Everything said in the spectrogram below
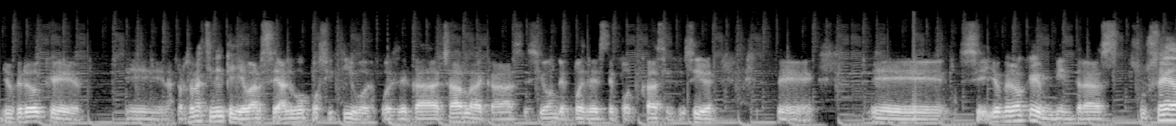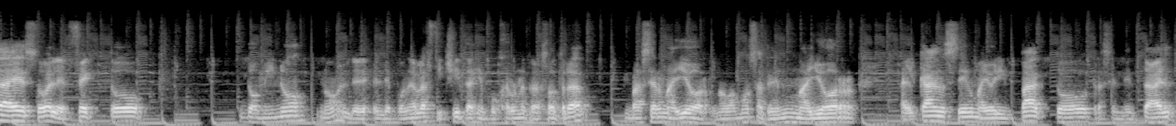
Yo creo que eh, las personas tienen que llevarse algo positivo después de cada charla, de cada sesión, después de este podcast inclusive. Este, eh, sí, yo creo que mientras suceda eso, el efecto dominó, ¿no? El de, el de, poner las fichitas y empujar una tras otra, va a ser mayor, ¿no? Vamos a tener un mayor alcance, un mayor impacto trascendental,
